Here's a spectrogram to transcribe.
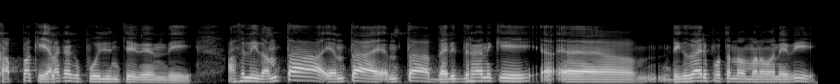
కప్పకి ఎలకకి పూజించేది ఏంది అసలు ఇదంతా ఎంత ఎంత దరిద్రానికి ఆ, దిగజారిపోతున్నాం మనం అనేది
